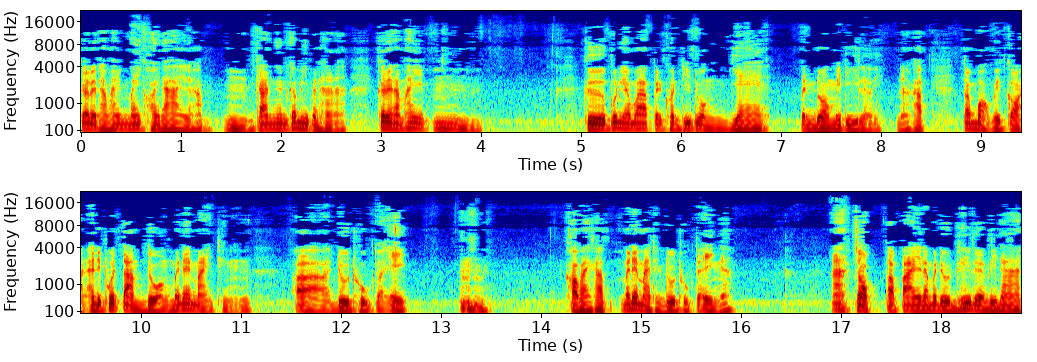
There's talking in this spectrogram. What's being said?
ก็เลยทำให้ไม่ค่อยได้นะครับ อืม การเงินก็มีปัญหา ก็เลยทำให้ อืม คือพูดง่ายๆว่าเป็นคนที่ดวงแย่ เป็นดวงไม่ดีเลยนะครับ ต้องบอกไว้ก่อน อันนี้พูดตามดวงไม่ได้หมายถึง เอ่อ ดูถูกตัวเอง ขอไปครับ ไม่ได้หมายถึงดูถูกตัวเองนะ อะจบ ต่อไปเรามาดูที่เรือนวินาศ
